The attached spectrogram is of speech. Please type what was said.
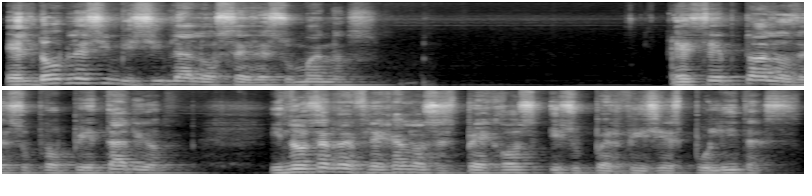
El doble es invisible a los seres humanos, excepto a los de su propietario, y no se refleja en los espejos y superficies pulidas.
